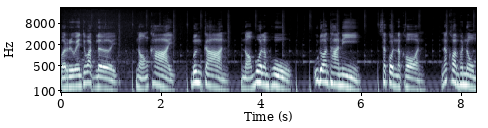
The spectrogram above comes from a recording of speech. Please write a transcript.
บริเวณจังหวัดเลย หนองคาย บึงกาฬ หนองบัวลำพู อุดรธานี สกลนคร นครพนม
